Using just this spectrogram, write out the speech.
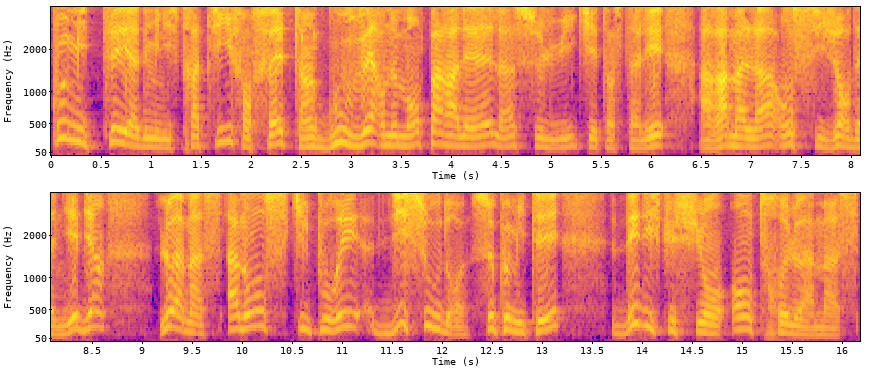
comité administratif, en fait, un gouvernement parallèle à celui qui est installé à Ramallah, en Cisjordanie. Eh bien, le Hamas annonce qu'il pourrait dissoudre ce comité. Des discussions entre le Hamas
